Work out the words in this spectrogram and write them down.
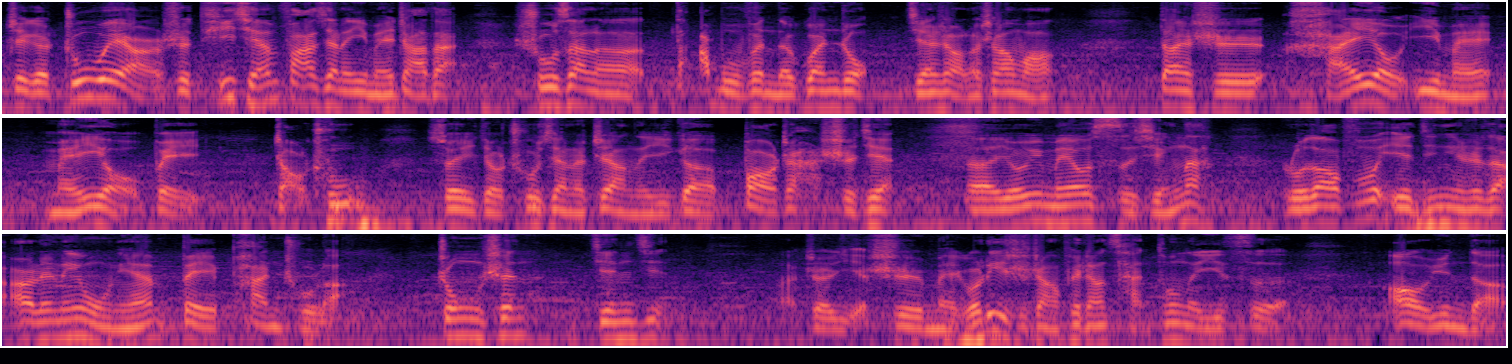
这个朱威尔是提前发现了一枚炸弹，疏散了大部分的观众，减少了伤亡。但是还有一枚没有被找出，所以就出现了这样的一个爆炸事件。呃，由于没有死刑呢，鲁道夫也仅仅是在2005年被判处了终身监禁。啊，这也是美国历史上非常惨痛的一次奥运的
